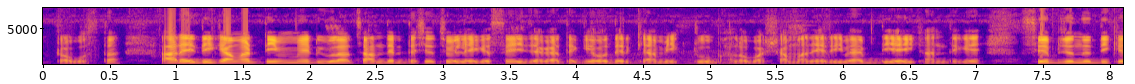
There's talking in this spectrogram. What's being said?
একটা অবস্থা। আর এইদিকে আমার টিমমেটগুলা চাঁদের দেশে চলে গেছে, এই জায়গা থেকে ওদেরকে আমি একটু ভালোবাসা মানে রিভাইভ দিয়ে এইখান থেকে সেফ জোনের দিকে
